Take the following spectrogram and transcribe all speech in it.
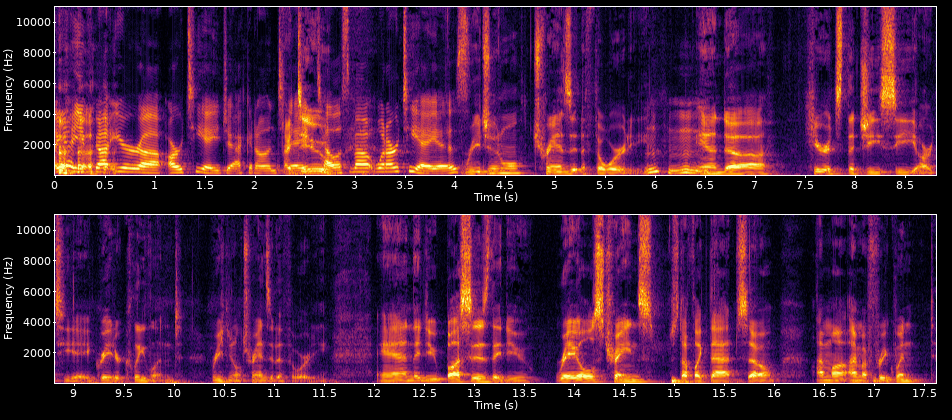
yeah, you've got your uh, RTA jacket on today. I do. Tell us about what RTA is. Regional Transit Authority. Mm-hmm. And uh, here it's the GC RTA, Greater Cleveland Regional Transit Authority. and they do buses, they do rails, trains, stuff like that. So I'm a, I'm a frequent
